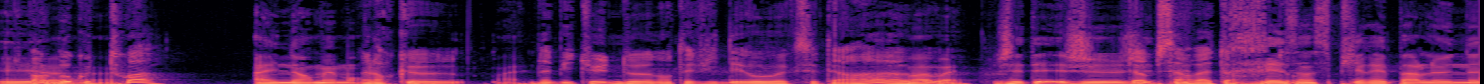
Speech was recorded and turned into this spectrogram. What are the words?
et Tu parles euh, beaucoup de toi, ah, énormément alors que Ouais. d'habitude dans tes vidéos, etc. euh, Ouais. J'étais, je- j'étais observateur très plutôt. inspiré par le, not-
